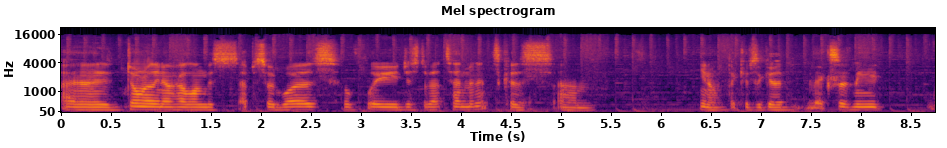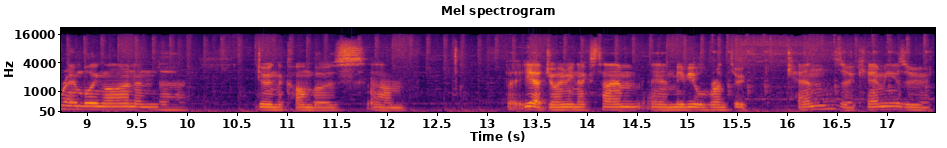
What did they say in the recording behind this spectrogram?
I don't really know how long this episode was. Hopefully just about 10 minutes because um, you know, that gives a good mix of me rambling on and uh, doing the combos. But yeah, join me next time and maybe we'll run through Kens or Cammys or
